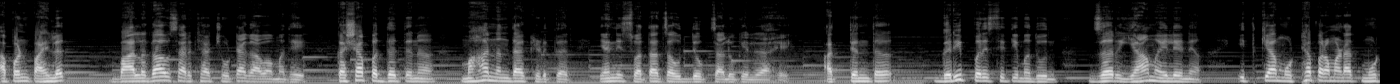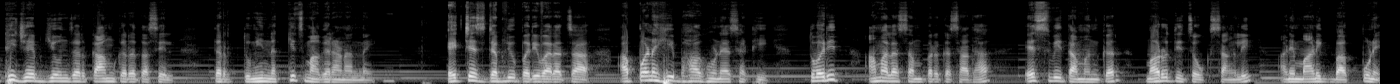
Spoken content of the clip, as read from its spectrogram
आपण पाहिलं बालगाव सारख्या छोट्या गावामध्ये कशा पद्धतीनं महानंदा खेडकर यांनी स्वतःचा उद्योग चालू केलेला आहे. अत्यंत गरीब परिस्थितीमधून जर या महिलेनं इतक्या मोठ्या प्रमाणात मोठी झेप घेऊन जर काम करत असेल तर तुम्ही नक्कीच मागे राहणार नाही. एच एस डब्ल्यू परिवाराचा आपणही भाग होण्यासाठी त्वरित आम्हाला संपर्क साधा. एस व्ही ताम्हनकर मारुती चौक सांगली आणि माणिकबाग पुणे.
